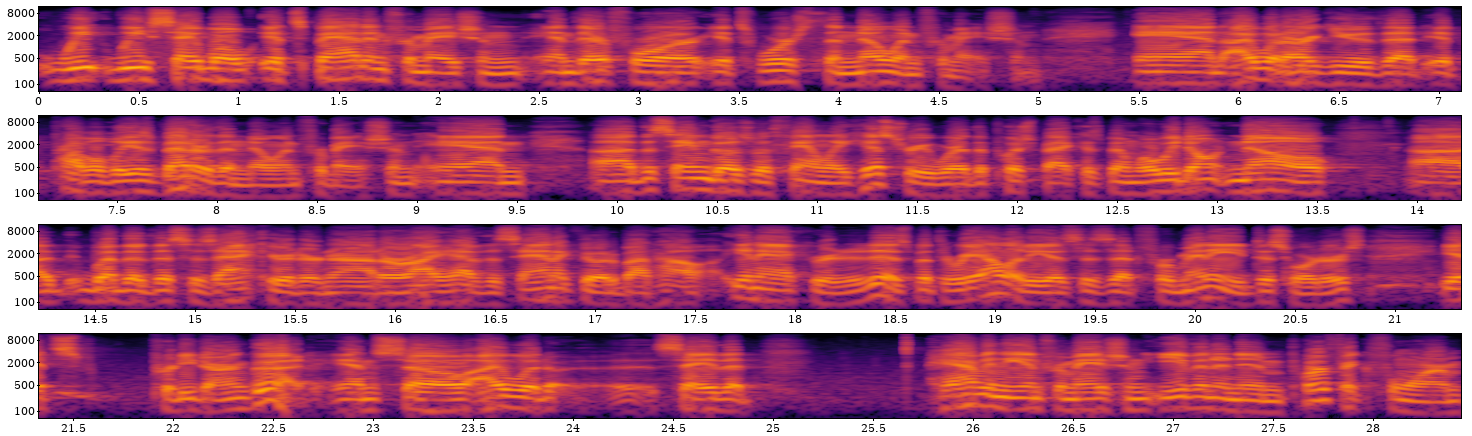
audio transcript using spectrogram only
we, we say, well, it's bad information, and therefore it's worse than no information. And I would argue that it probably is better than no information. And uh, the same goes with family history, where the pushback has been, well, we don't know uh, whether this is accurate or not, or I have this anecdote about how inaccurate it is. But the reality is, is that for many disorders, it's pretty darn good. And so I would uh, say that having the information, even in imperfect form,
